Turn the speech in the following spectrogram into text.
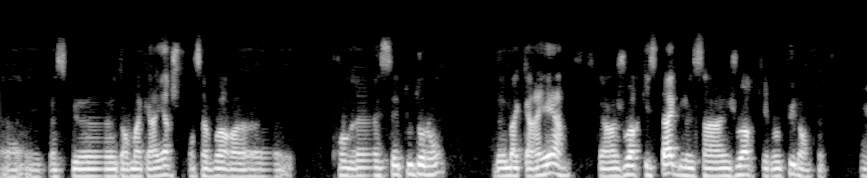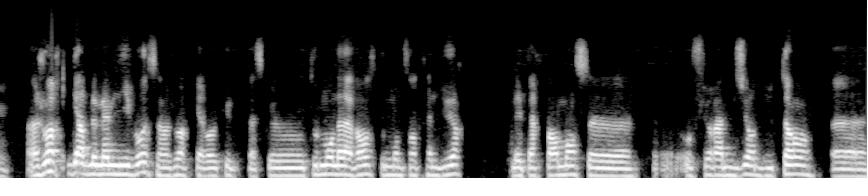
Euh, parce que dans ma carrière, je pense avoir euh, progressé tout au long de ma carrière. C'est un joueur qui stagne, c'est un joueur qui recule en fait. Mm. Un joueur qui garde le même niveau, c'est un joueur qui recule parce que tout le monde avance, tout le monde s'entraîne dur. Les performances euh, au fur et à mesure du temps euh,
